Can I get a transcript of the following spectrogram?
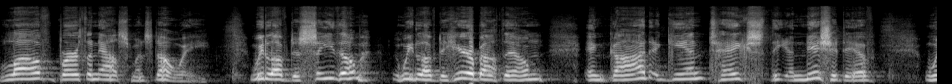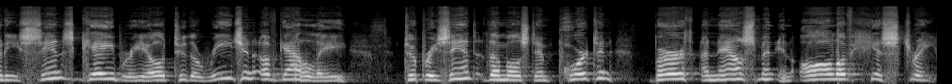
love birth announcements, don't we? We love to see them. We love to hear about them. And God again takes the initiative when he sends Gabriel to the region of Galilee to present the most important birth announcement in all of history.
